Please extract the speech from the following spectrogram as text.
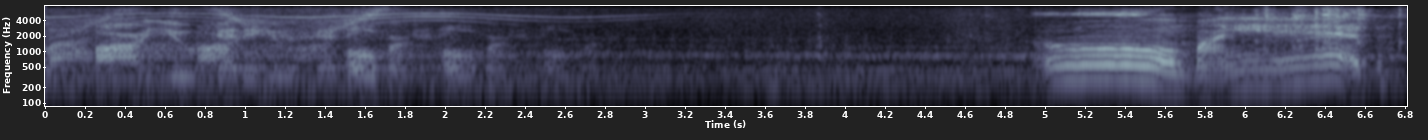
Are you getting it? Over. Over. Oh, my head.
